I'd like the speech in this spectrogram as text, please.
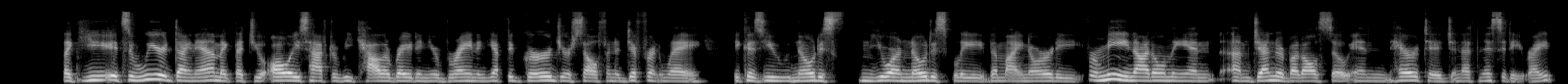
like you, it's a weird dynamic that you always have to recalibrate in your brain and you have to gird yourself in a different way because you notice you are noticeably the minority for me not only in um, gender but also in heritage and ethnicity right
